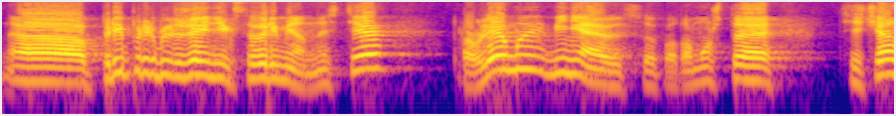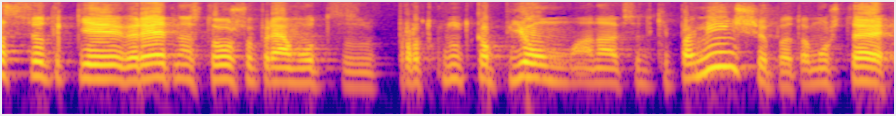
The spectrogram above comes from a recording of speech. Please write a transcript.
Э, при приближении к современности проблемы меняются, потому что сейчас все-таки вероятность того, что прям вот проткнут копьем, она все-таки поменьше, потому что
